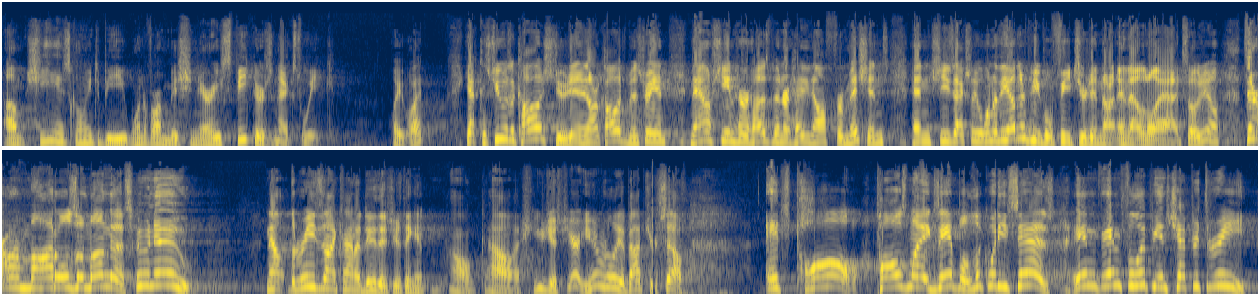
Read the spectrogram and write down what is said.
um, she is going to be one of our missionary speakers next week. Wait, what? Yeah, because she was a college student in our college ministry, and now she and her husband are heading off for missions, and she's actually one of the other people featured in, our, in that little ad. So, you know, there are models among us. Who knew? Now, the reason I kind of do this, you're thinking, oh gosh, you just, you're, you're really about yourself. It's Paul. Paul's my example. Look what he says in, in Philippians chapter 3.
